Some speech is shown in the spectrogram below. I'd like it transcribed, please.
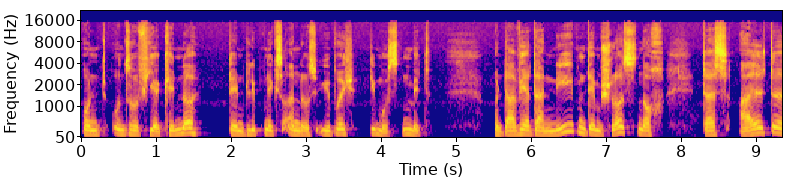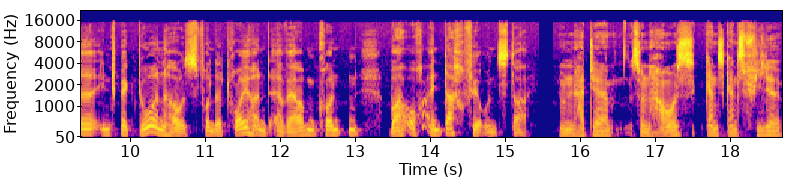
und unsere vier Kinder, denen blieb nichts anderes übrig, die mussten mit. Und da wir dann neben dem Schloss noch das alte Inspektorenhaus von der Treuhand erwerben konnten, war auch ein Dach für uns da. Nun hat ja so ein Haus ganz, ganz viele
